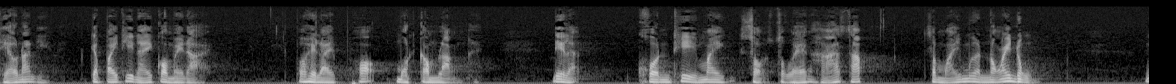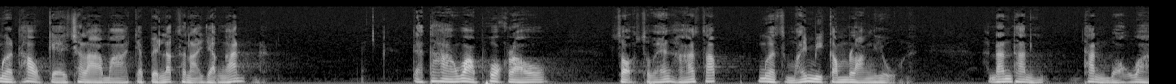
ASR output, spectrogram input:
แถวนั้นอีกจะไปที่ไหนก็ไม่ได้ เพราะอะไรเพราะหมดกำลัง นี่แหละ คนที่ไม่สะแสวงหาทรัพย์ สมัยเมื่อน้อยหนุ่ม เมื่อเท่าแก่ชรามาจะเป็นลักษณะอย่างนั้น แต่ถ้าหากว่าพวกเราสะแสวงหาทรัพย์ เมื่อสมัยมีกำลังอยู่นั้นท่านท่านบอกว่า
